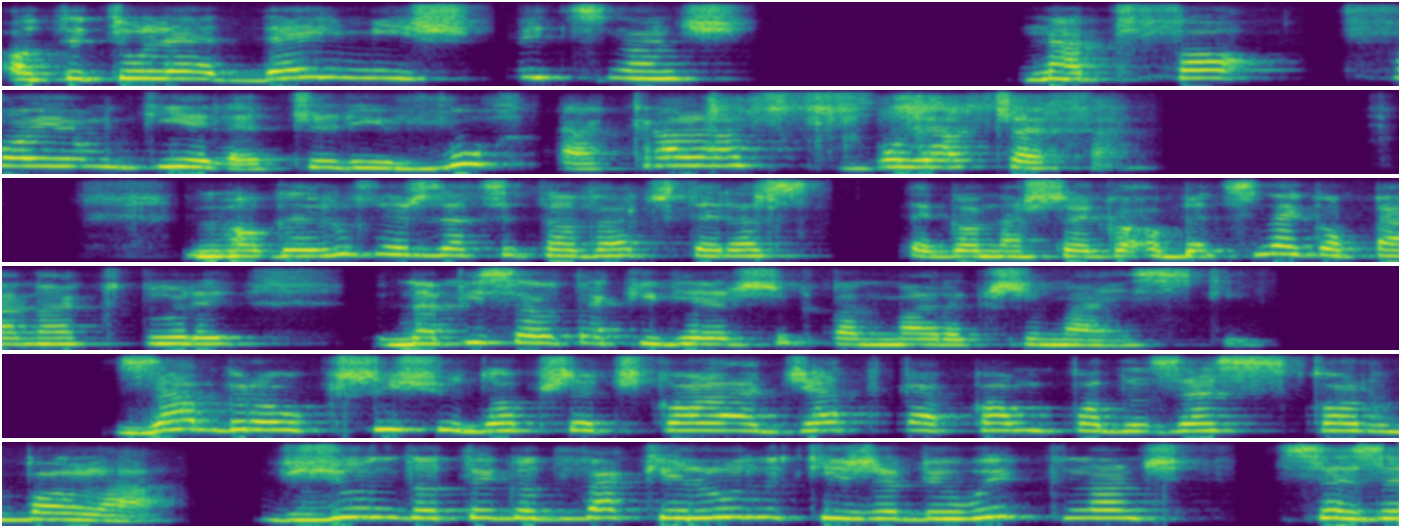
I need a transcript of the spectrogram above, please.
o tytule Dej mi szpicnąć na two, twoją girę, czyli Wuchta Kalaf Buja Czecha. Mogę również zacytować teraz tego naszego obecnego pana, który napisał taki wierszyk, pan Marek Szymański. Zabrał Krzysiu do przedszkola dziadka kompot ze skorbola. Wziął do tego dwa kielunki, żeby łyknąć se ze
